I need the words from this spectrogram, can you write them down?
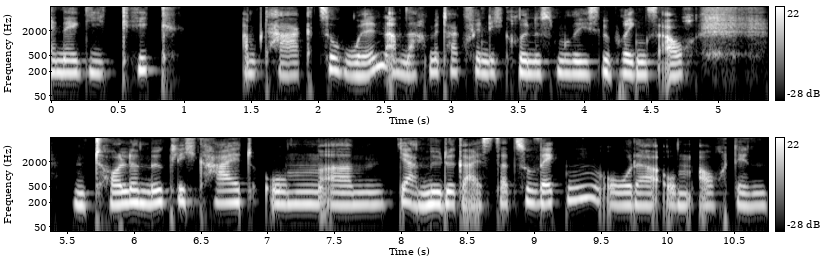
Energiekick am Tag zu holen. Am Nachmittag finde ich grüne Smoothies übrigens auch eine tolle Möglichkeit, um ähm, ja müde Geister zu wecken oder um auch den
